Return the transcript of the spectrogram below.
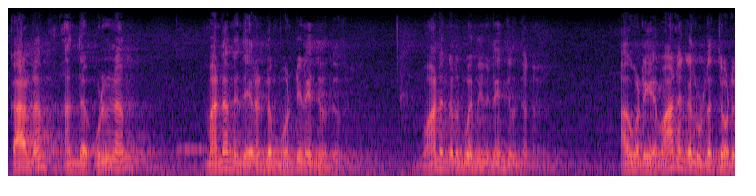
காரணம் அந்த உள்ளம் மனம் இந்த இரண்டும் ஒன்றிணைந்திருந்தது வானங்களும் பூமியும் இணைந்திருந்தன அவர்களுடைய வானங்கள் உள்ளத்தோடு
